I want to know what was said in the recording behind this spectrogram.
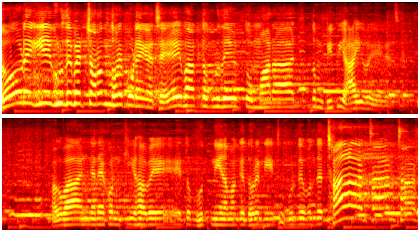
দৌড়ে গিয়ে গুরুদেবের চরণ ধরে পড়ে গেছে। এইবার তো গুরুদেব তো মহারাজ একদম বিপি হাই হয়ে গেছে। ভগবান জানে এখন কি হবে, এ তো ভূত নিয়ে আমাকে ধরে নিয়েছে। গুরুদেব বলতে ছাড় ছাড় ছাড়।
